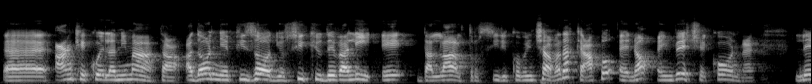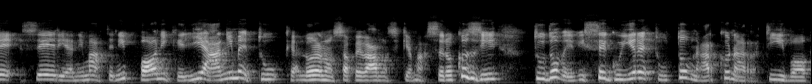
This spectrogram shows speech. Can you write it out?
eh, anche quella animata, ad ogni episodio si chiudeva lì e dall'altro si ricominciava da capo, e eh no, e invece con le serie animate nipponiche, gli anime, tu che allora non sapevamo si chiamassero così, tu dovevi seguire tutto un arco narrativo.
